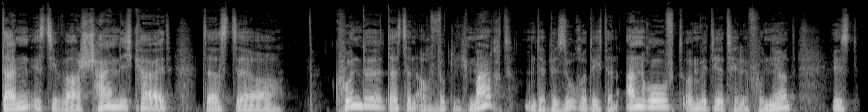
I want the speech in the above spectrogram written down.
dann ist die Wahrscheinlichkeit, dass der Kunde das dann auch wirklich macht und der Besucher dich dann anruft und mit dir telefoniert, ist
